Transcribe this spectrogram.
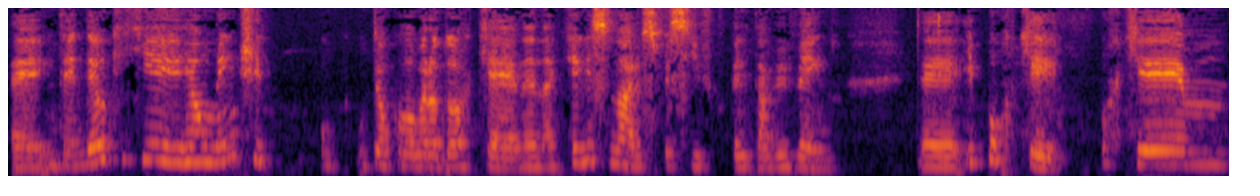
é, entender o que, que realmente o, o, teu colaborador quer, né? Naquele cenário específico que ele está vivendo. É, e por quê? porque hum,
